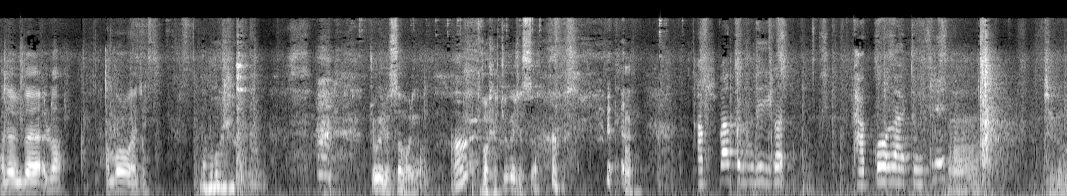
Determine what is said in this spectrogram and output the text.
가자 유다야 일로 와. 밥 먹으러 가야지. 나 머리가. 쪼개졌어 머리가? 어? 머리가 쪼개졌어? 아빠 근데 이거 갖고 가도 돼? 어. 지금은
